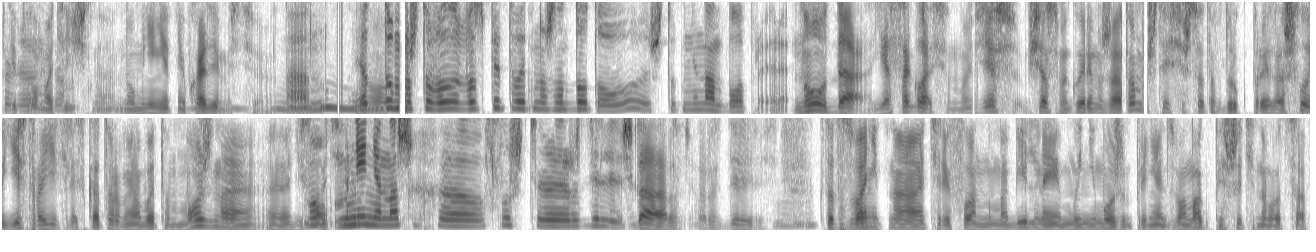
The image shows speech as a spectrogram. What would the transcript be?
Дипломатично. Но у меня нет необходимости. Да, ну, но... Я думаю, что воспитывать нужно до того, чтобы не надо было проверять. Ну да, я согласен. Но здесь сейчас мы говорим уже о том, что если что-то вдруг произошло, есть родители, с которыми об этом можно э, дискутировать. Ну, мнение наших э, слушателей разделились. Да, раз, разделились. Mm-hmm. Кто-то звонит на телефон на мобильный, мы не можем принять звонок, пишите на WhatsApp.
